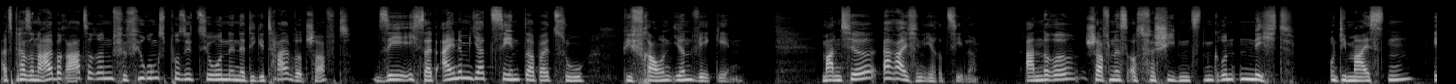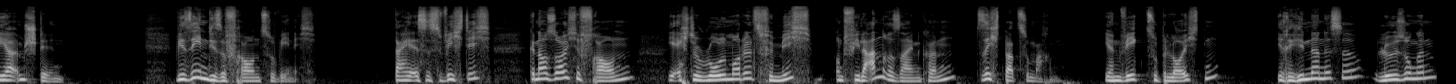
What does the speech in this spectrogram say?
Als Personalberaterin für Führungspositionen in der Digitalwirtschaft sehe ich seit einem Jahrzehnt dabei zu, wie Frauen ihren Weg gehen. Manche erreichen ihre Ziele, andere schaffen es aus verschiedensten Gründen nicht und die meisten eher im Stillen. Wir sehen diese Frauen zu wenig. Daher ist es wichtig, genau solche Frauen die echte Role Models für mich und viele andere sein können, sichtbar zu machen, ihren Weg zu beleuchten, ihre Hindernisse, Lösungen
